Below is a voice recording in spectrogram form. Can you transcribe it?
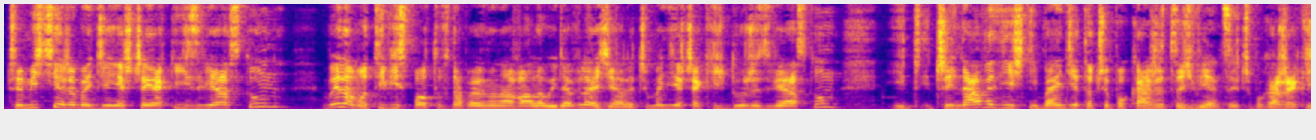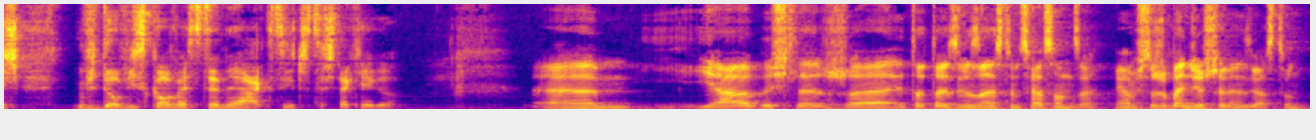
czy myślicie, że będzie jeszcze jakiś zwiastun? Bo wiadomo, TV spotów na pewno nawalą ile wlezie, ale czy będzie jeszcze jakiś duży zwiastun? I czy nawet jeśli będzie, to czy pokaże coś więcej? Czy pokaże jakieś widowiskowe sceny akcji, czy coś takiego? Ja myślę, że to, to jest związane z tym, co ja sądzę. Ja myślę, że będzie jeszcze jeden zwiastun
